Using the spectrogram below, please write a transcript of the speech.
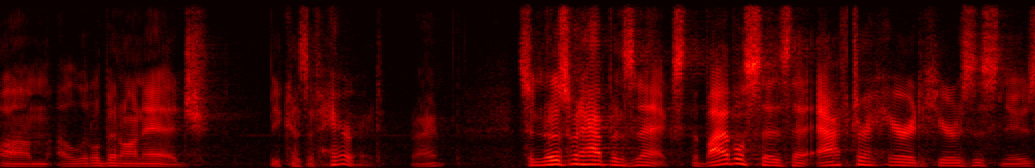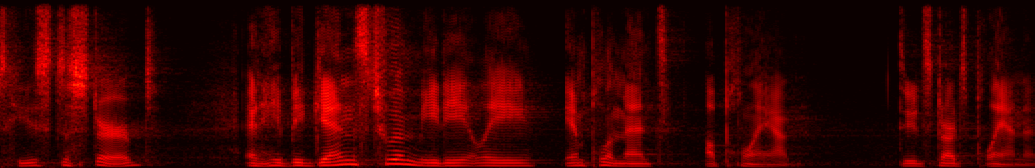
um, a little bit on edge because of Herod, right? So notice what happens next. The Bible says that after Herod hears this news, he's disturbed and he begins to immediately implement a plan. Dude starts planning.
